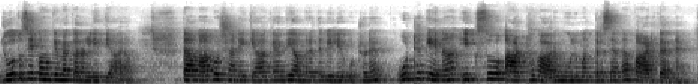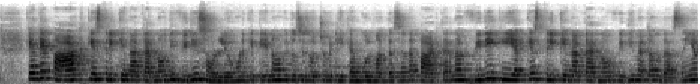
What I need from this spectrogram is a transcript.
ਜੋ ਤੁਸੀਂ ਕਹੋਗੇ ਮੈਂ ਕਰਨ ਲਈ ਤਿਆਰ ਆ। ਤਾਂ ਮਹਾਂਪੁਰਸ਼ਾਂ ਨੇ ਕਿਹਾ, ਕਹਿੰਦੇ ਅੰਮ੍ਰਿਤ ਵੇਲੇ ਉੱਠਣਾ ਉੱਠ ਕੇ ਨਾ 108 ਵਾਰ ਮੂਲ ਮੰਤਰ ਸਾਹਿਬ ਦਾ ਪਾਠ ਕਰਨਾ ਕਹਿੰਦੇ ਪਾਠ ਕਿਸ ਤਰੀਕੇ ਨਾਲ ਕਰਨਾ, ਉਹਦੀ ਵਿਧੀ ਸੁਣ ਲਿਓ। ਹੁਣ ਕਿਤੇ ਨਾ ਹੋਵੇ ਤੁਸੀਂ ਸੋਚੋ ਵੀ ਠੀਕ ਹੈ, ਮੂਲ ਮੰਤਰ ਸਾਹਿਬ ਦਾ ਪਾਠ ਕਰਨਾ, ਵਿਧੀ ਕੀ ਹੈ, ਕਿਸ ਤਰੀਕੇ ਨਾਲ ਕਰਨਾ, ਉਹ ਵਿਧੀ ਮੈਂ ਤੁਹਾਨੂੰ ਦੱਸ ਰਹੀ ਹਾਂ।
